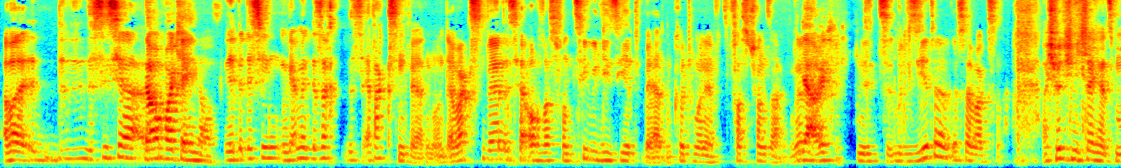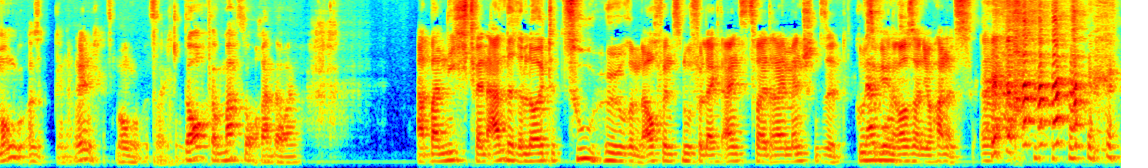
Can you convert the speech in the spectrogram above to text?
Aber äh, das ist ja. Darauf wollte ich ja hinaus. Deswegen, wir haben ja gesagt, das ist Erwachsenwerden. Und Erwachsenwerden ist ja auch was von zivilisiert werden, könnte man ja fast schon sagen. Ne? Ja, richtig. Zivilisierter ist Erwachsener. Aber ich würde dich nicht gleich als Mongo, also generell nicht als Mongo bezeichnen. Doch, dann machst du auch andauernd. Aber nicht, wenn andere Leute zuhören, auch wenn es nur vielleicht eins, zwei, drei Menschen sind. Grüße gehen raus an Johannes. Äh,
